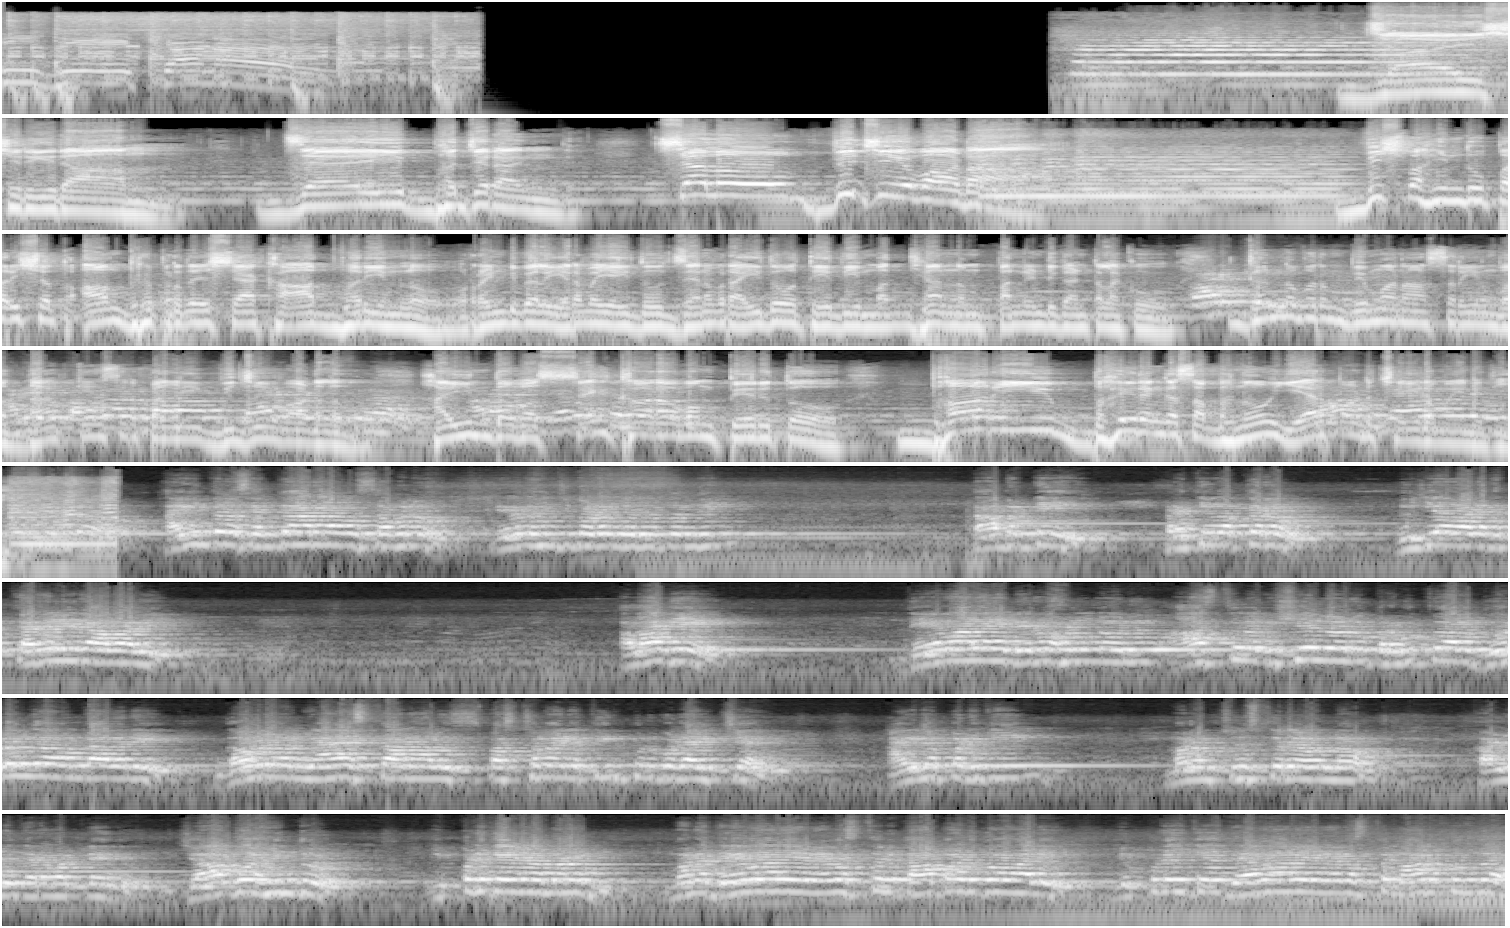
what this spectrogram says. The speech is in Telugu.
चैनल जय श्री राम जय भजरंग। चलो विजयवाड़ा। విశ్వ హిందూ పరిషత్ ఆంధ్రప్రదేశ్ శాఖ ఆధ్వర్యంలో రెండు వేల ఇరవై ఐదు జనవరి ఐదవ తేదీ మధ్యాహ్నం పన్నెండు గంటలకు గన్నవరం విమానాశ్రయం వద్ద కేసరపల్లి విజయవాడలో హైందవ శంఖారావం పేరుతో భారీ బహిరంగ సభను ఏర్పాటు చేయడమైనది. హైందవ శంకారావ సభను నిర్వహించుకోవడం జరుగుతుంది. కాబట్టి ప్రతి ఒక్కరూ విజయవాడకు తరలి రావాలి. అలాగే దేవాలయ నిర్వహణలోను ఆస్తుల విషయంలోనూ ప్రభుత్వాలు దూరంగా ఉండాలని గౌరవ న్యాయస్థానాలు స్పష్టమైన తీర్పులు కూడా ఇచ్చాయి. అయినప్పటికీ మనం చూస్తూనే ఉన్నాం కళ్ళు తెరవట్లేదు. జాగో హిందూ ఇప్పటికైనా మనం మన దేవాలయ వ్యవస్థను కాపాడుకోవాలి. ఎప్పుడైతే దేవాలయ వ్యవస్థ మారుతుందో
